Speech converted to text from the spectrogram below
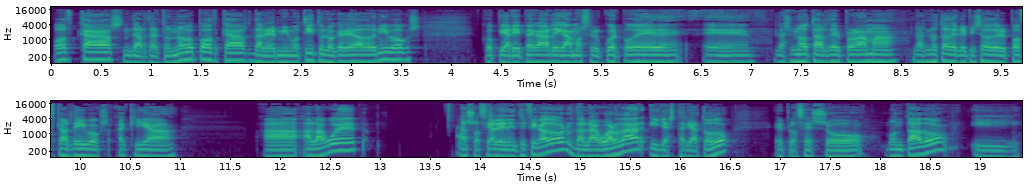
podcast, darte un nuevo podcast, darle el mismo título que le he dado en iVoox, copiar y pegar, digamos, el cuerpo de eh, las notas del programa, las notas del episodio del podcast de iVoox aquí a la web, asociar el identificador, darle a guardar y ya estaría todo el proceso montado y,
